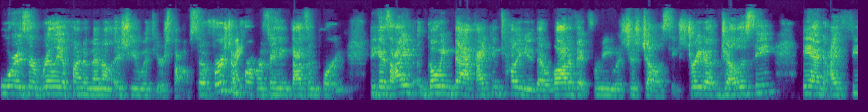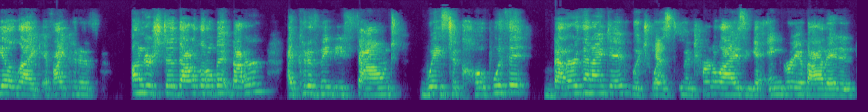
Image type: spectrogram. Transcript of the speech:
Or is there really a fundamental issue with your spouse? So first and right. foremost, I think that's important because I going back, I can tell you that a lot of it for me was just jealousy, straight up jealousy. And I feel like if I could have understood that a little bit better, I could have maybe found ways to cope with it better than I did, which was yes. to internalize and get angry about it and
